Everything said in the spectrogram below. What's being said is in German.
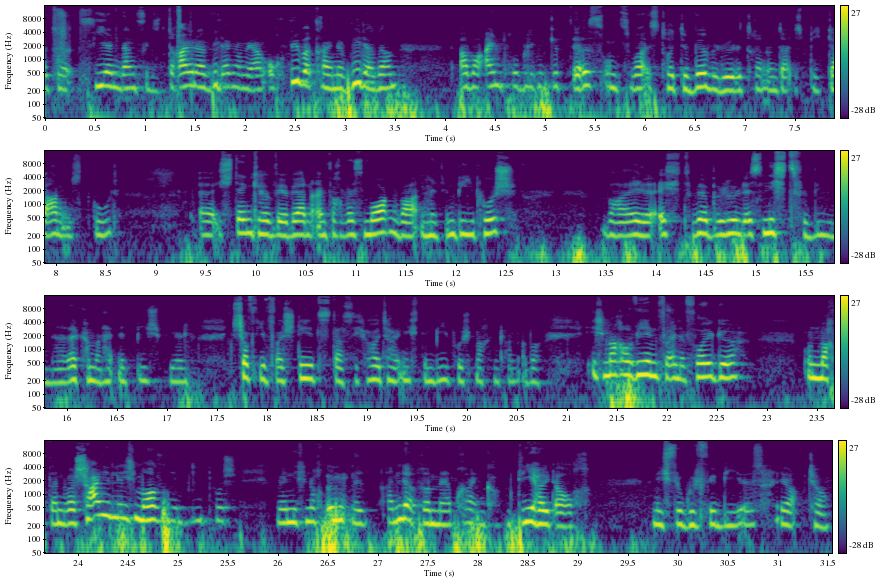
Leute, vielen Dank für die 300 Wiedergaben. Wir haben auch über 300 Wiedergaben. Aber ein Problem gibt es, und zwar ist heute Wirbelhöhle drin und da ist B gar nicht gut. Äh, ich denke, wir werden einfach bis morgen warten mit dem B-Push. Weil echt Wirbelhöhle ist nichts für B. Ne? Da kann man halt nicht B spielen. Ich hoffe, ihr versteht, dass ich heute halt nicht den B-Push machen kann. Aber ich mache auf jeden Fall eine Folge und mache dann wahrscheinlich morgen den B-Push, wenn nicht noch irgendeine andere Map reinkommt, die halt auch nicht so gut für B ist. Ja, ciao.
